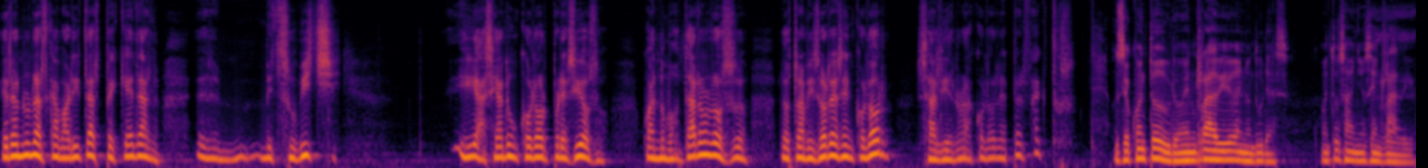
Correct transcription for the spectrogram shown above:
eran unas camaritas pequeñas, eh, Mitsubishi, y hacían un color precioso. Cuando montaron los, los transmisores en color, salieron a colores perfectos. ¿Usted cuánto duró en radio en Honduras? ¿Cuántos años en radio?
